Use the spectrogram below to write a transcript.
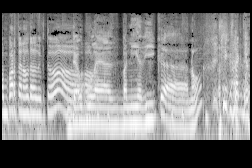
On porten el traductor? O, Deu o- voler venir a dir que... No? Sí, exacte.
